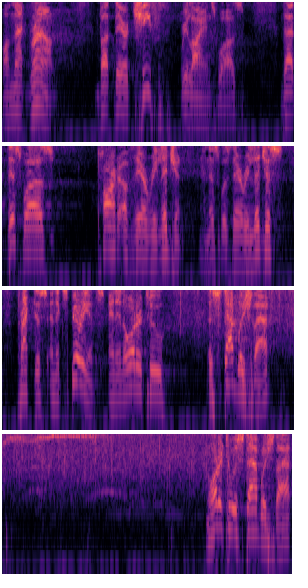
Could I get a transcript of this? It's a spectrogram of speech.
on that ground. But their chief reliance was that this was part of their religion, and this was their religious practice and experience. And in order to establish that, in order to establish that,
